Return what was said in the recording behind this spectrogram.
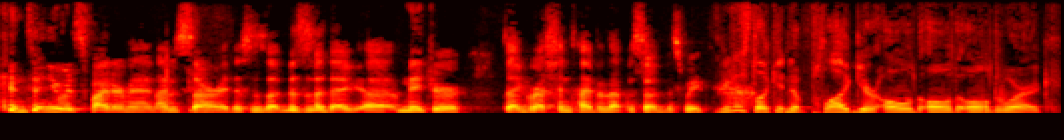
Continue with Spider Man. I'm sorry. This is a this is a dig, uh, major digression type of episode this week. You're just looking to plug your old, old, old work.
